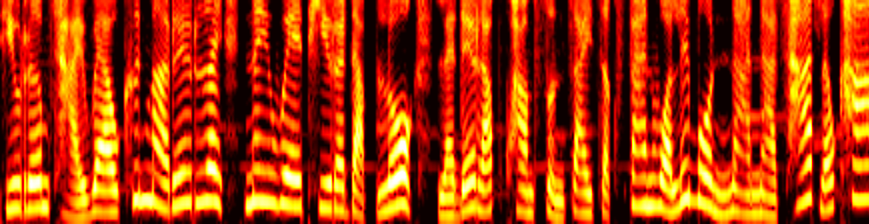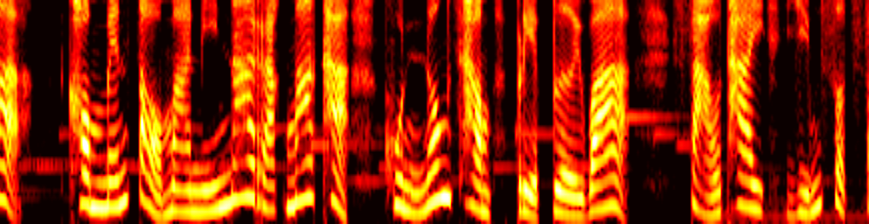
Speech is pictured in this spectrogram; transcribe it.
ที่เริ่มฉายแววขึ้นมาเรื่อยๆ ในเวทีระดับโลก และได้รับความสนใจจากแฟนวอลเลย์บอลนานาชาติแล้วค่ะคอมเมนต์ต่อมานี้น่ารักมากค่ะ คุณน้องชำเปรียบเปรยว่า สาวไทยยิ้มสดใส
